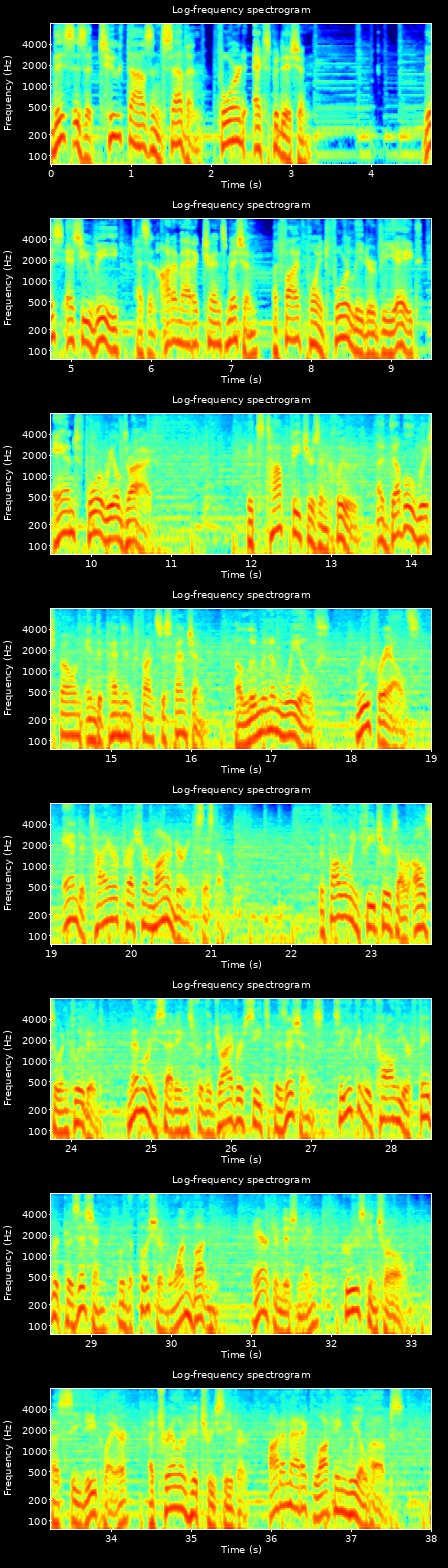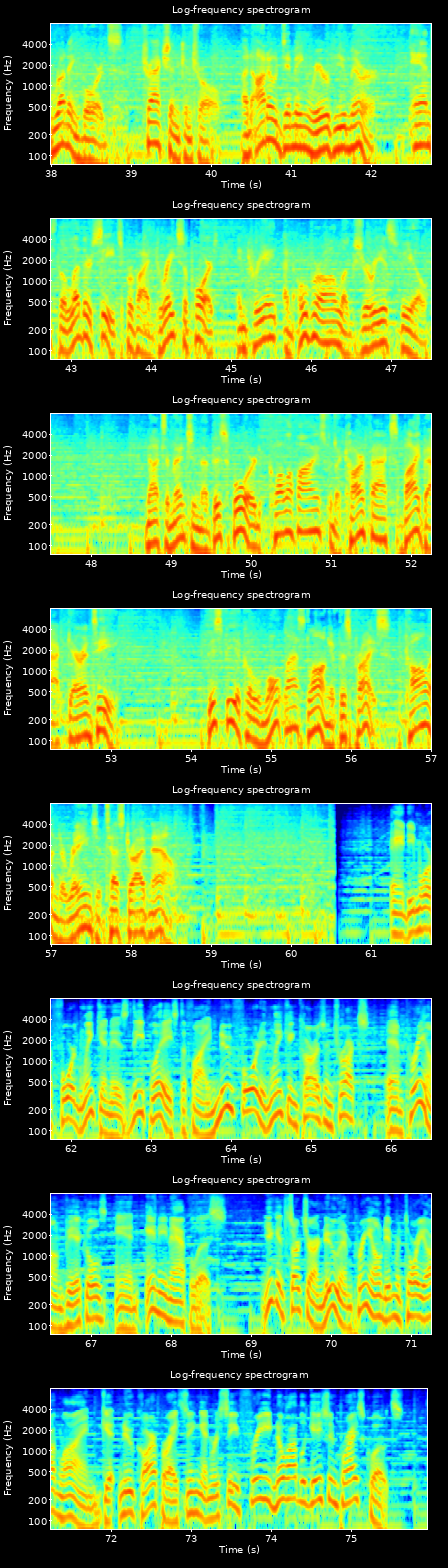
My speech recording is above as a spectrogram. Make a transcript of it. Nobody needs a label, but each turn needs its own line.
This is a 2007 Ford Expedition. This SUV has an automatic transmission, a 5.4-liter V8, and four-wheel drive. Its top features include a double wishbone independent front suspension, aluminum wheels, roof rails, and a tire pressure monitoring system. The following features are also included memory settings for the driver's seat's positions so you can recall your favorite position with the push of one button, air conditioning, cruise control, a CD player, a trailer hitch receiver, automatic locking wheel hubs, running boards, traction control, an auto-dimming rear view mirror, and the leather seats provide great support and create an overall luxurious feel. Not to mention that this Ford qualifies for the Carfax buyback guarantee. This vehicle won't last long at this price. Call and arrange a test drive now.
Andy Mohr Ford Lincoln is the place to find new Ford and Lincoln cars and trucks and pre-owned vehicles in Indianapolis. You can search our new and pre-owned inventory online, get new car pricing, and receive free no-obligation price quotes.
